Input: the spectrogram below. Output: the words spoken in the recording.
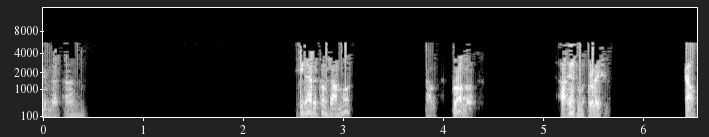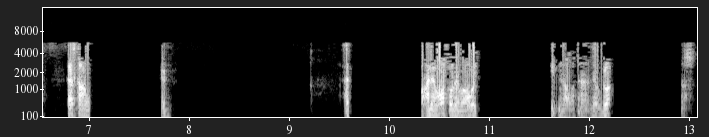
in that time, he had to come to our mother. Now, brother, our intimate relation. Now, that's not I know also they were always eating all the time. They were gluttonous.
